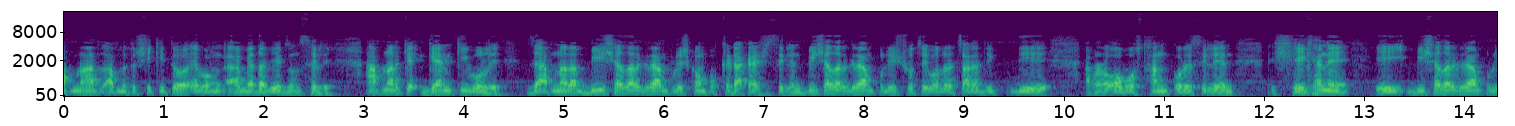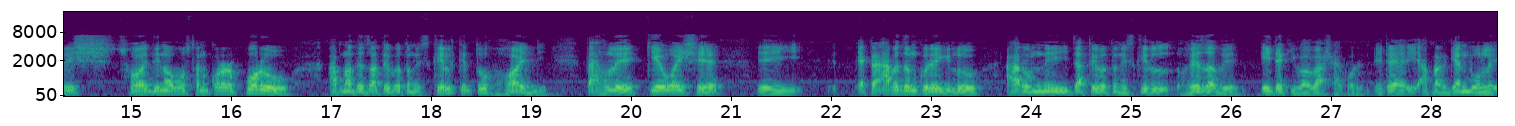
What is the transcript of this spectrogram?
আপনার, আপনি তো শিক্ষিত এবং মেধাবী একজন ছেলে। আপনার জ্ঞান কি বলে? যে আপনারা বিশ হাজার গ্রাম পুলিশ কমপক্ষে ঢাকা এসেছিলেন। বিশ হাজার গ্রাম পুলিশ সচিবালয়ের চারিদিক দিয়ে আপনারা অবস্থান করেছিলেন। সেইখানে এই বিশ হাজার গ্রাম পুলিশ ছয় দিন অবস্থান করার পরেও আপনাদের জাতীয় বেতন স্কেল কিন্তু হয়নি। তাহলে কেউ এসে এই একটা আবেদন করে গেল, আর অমনি জাতীয় বেতন স্কেল হয়ে যাবে, এইটা কীভাবে আশা করেন? এটা আপনার জ্ঞান বলে?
